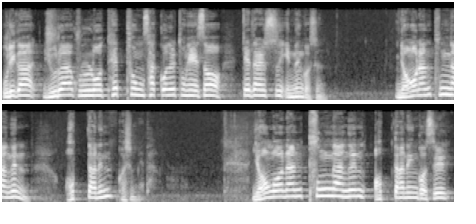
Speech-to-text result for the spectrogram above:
우리가 유라굴로 태풍 사건을 통해서 깨달을 수 있는 것은 영원한 풍랑은 없다는 것입니다. 영원한 풍랑은 없다는 것을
